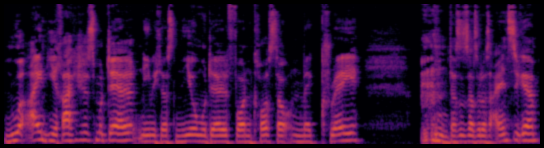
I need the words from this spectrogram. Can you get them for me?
nur ein hierarchisches Modell, nämlich das Neo-Modell von Costa und McCrae. Das ist also das einzige.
